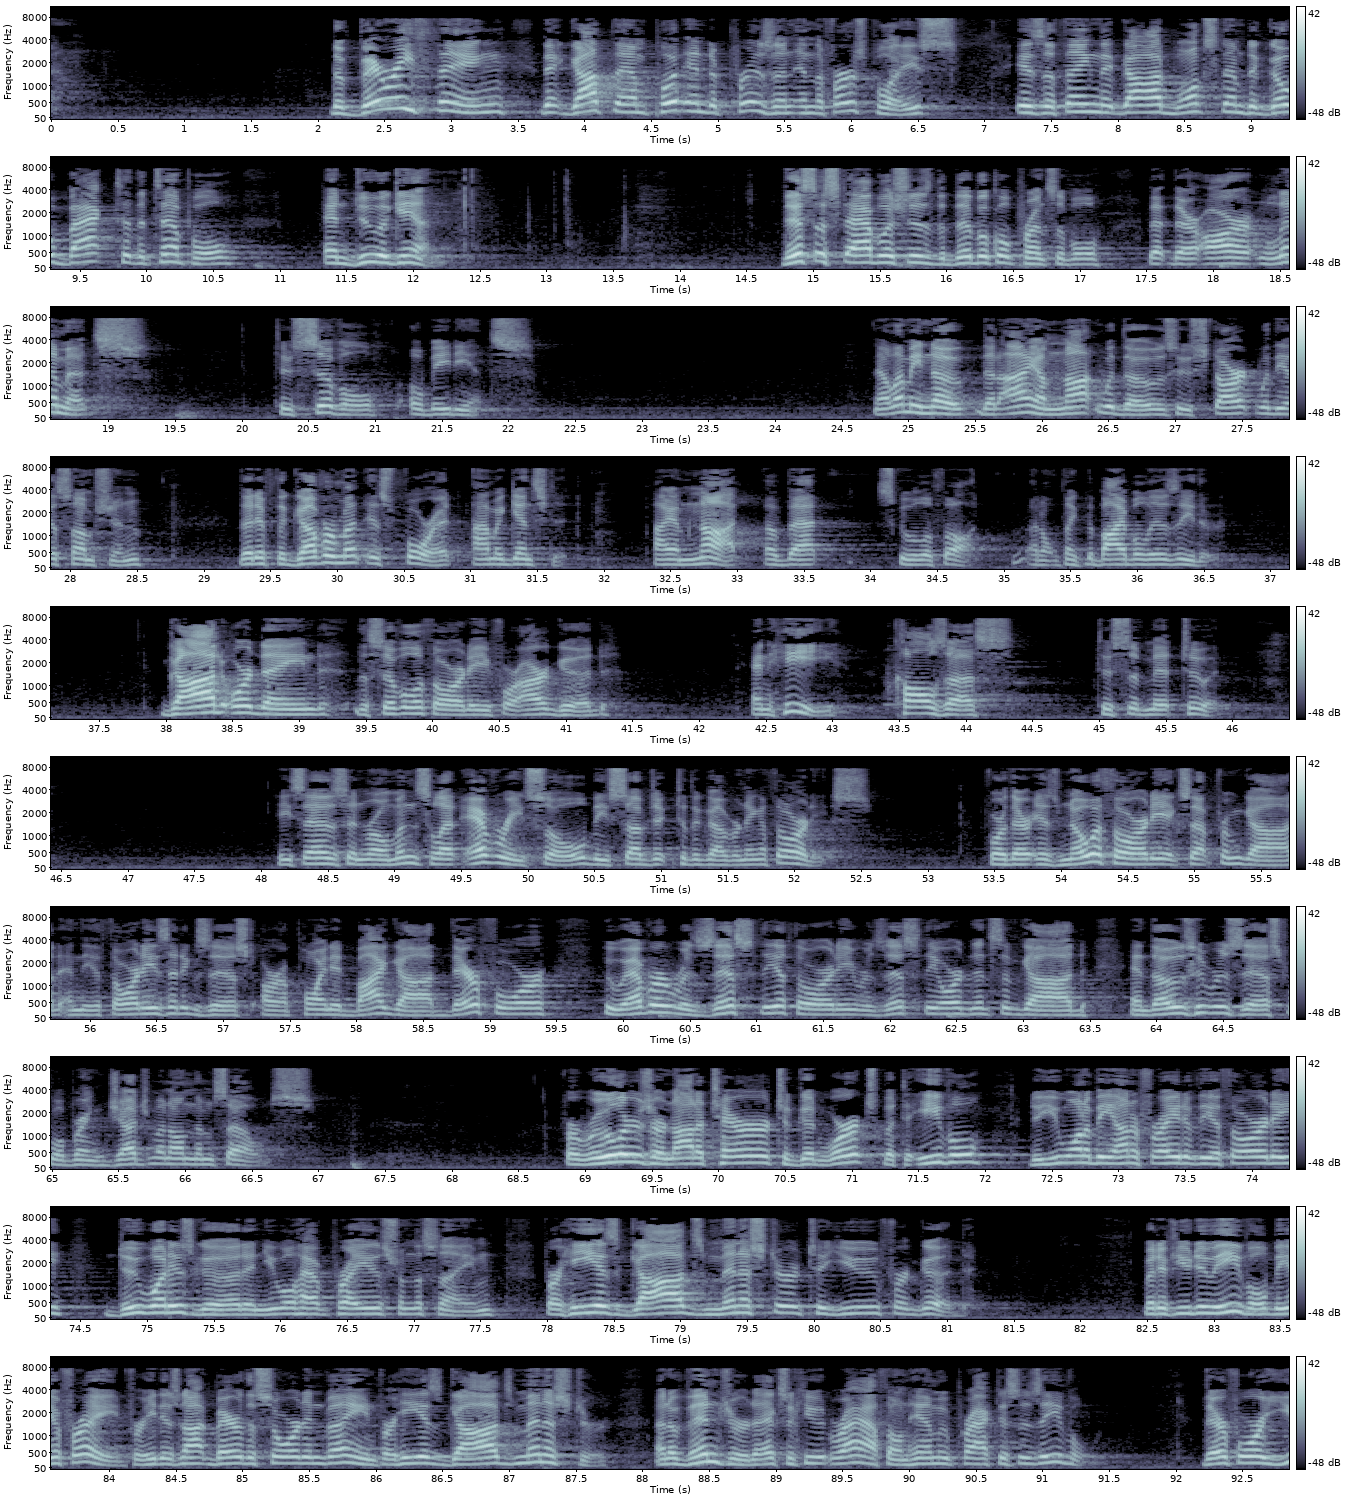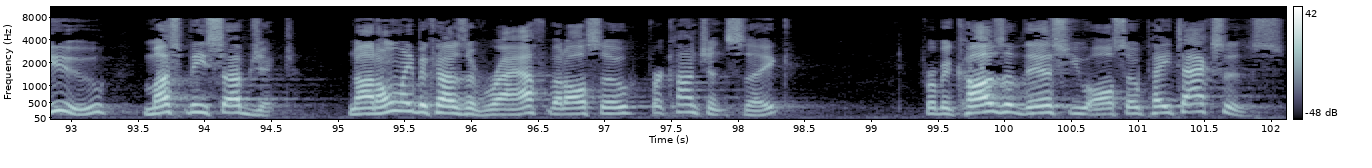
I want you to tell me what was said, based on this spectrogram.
The very thing that got them put into prison in the first place is the thing that God wants them to go back to the temple and do again. This establishes the biblical principle that there are limits to civil obedience. Now, let me note that I am not with those who start with the assumption that if the government is for it, I'm against it. I am not of that school of thought. I don't think the Bible is either. God ordained the civil authority for our good, and He calls us to submit to it. He says in Romans, let every soul be subject to the governing authorities. For there is no authority except from God, and the authorities that exist are appointed by God. Therefore, Whoever resists the authority resists the ordinance of God, and those who resist will bring judgment on themselves. For rulers are not a terror to good works, but to evil. Do you want to be unafraid of the authority? Do what is good, and you will have praise from the same. For he is God's minister to you for good. But if you do evil, be afraid, for he does not bear the sword in vain, for he is God's minister, an avenger to execute wrath on him who practices evil. Therefore you must be subject, not only because of wrath, but also for conscience sake. For because of this you also pay taxes,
